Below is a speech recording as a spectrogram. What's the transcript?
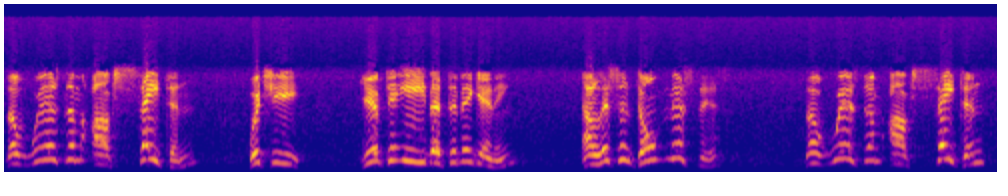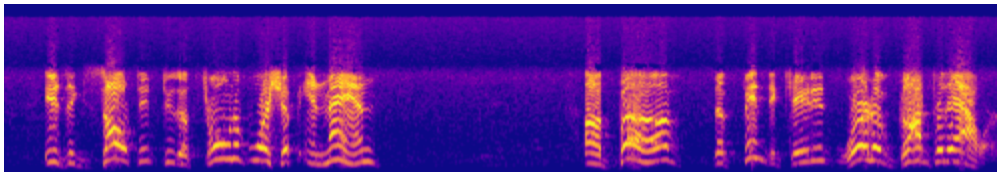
The wisdom of Satan, which he gave to Eve at the beginning. Now listen, don't miss this. The wisdom of Satan is exalted to the throne of worship in man above the vindicated Word of God for the hour.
